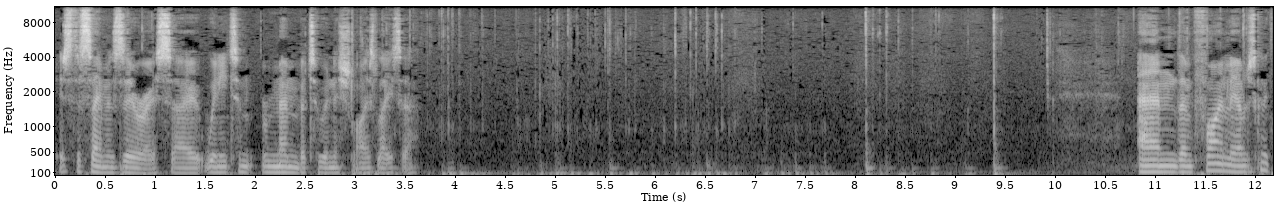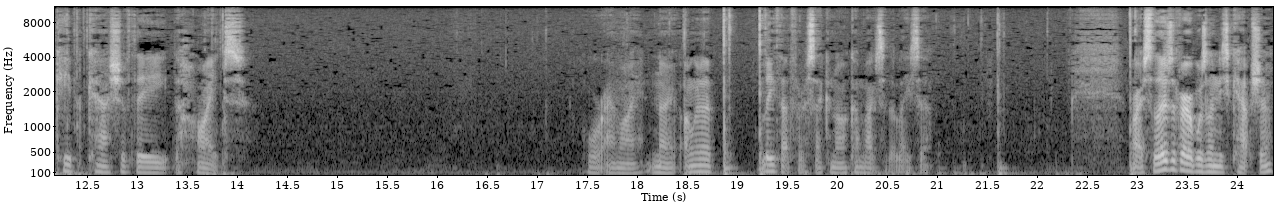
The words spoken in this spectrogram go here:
it's the same as zero, so we need to remember to initialize later. And then finally, I'm just going to keep a cache of the, the height. Or am I? No, I'm going to leave that for a second, I'll come back to that later. Right, so those are variables I need to capture.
